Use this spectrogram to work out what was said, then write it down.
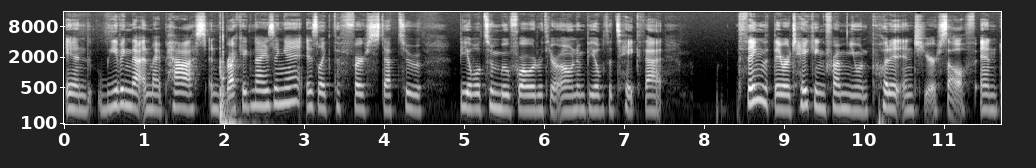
and leaving that in my past and recognizing it is like the first step to be able to move forward with your own and be able to take that thing that they were taking from you and put it into yourself. And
